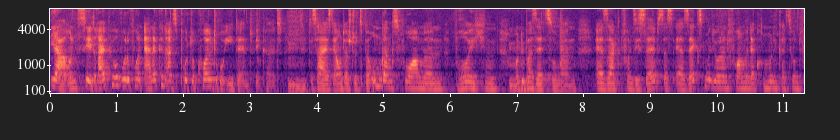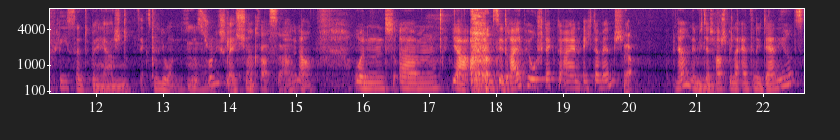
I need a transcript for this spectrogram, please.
ja, und C3PO wurde von Anakin als Protokolldroide entwickelt. Mhm. Das heißt, er unterstützt bei Umgangsformen, Bräuchen Mhm. und Übersetzungen. Er sagt von sich selbst, dass er sechs Millionen Formen der Kommunikation fließend beherrscht. Sechs Millionen, das ist schon nicht schlecht. Mhm. schon ne? krass, ja. genau. Und ähm, ja, auch im C3PO steckte ein echter Mensch. Ja. Ja, nämlich der Schauspieler Anthony Daniels,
